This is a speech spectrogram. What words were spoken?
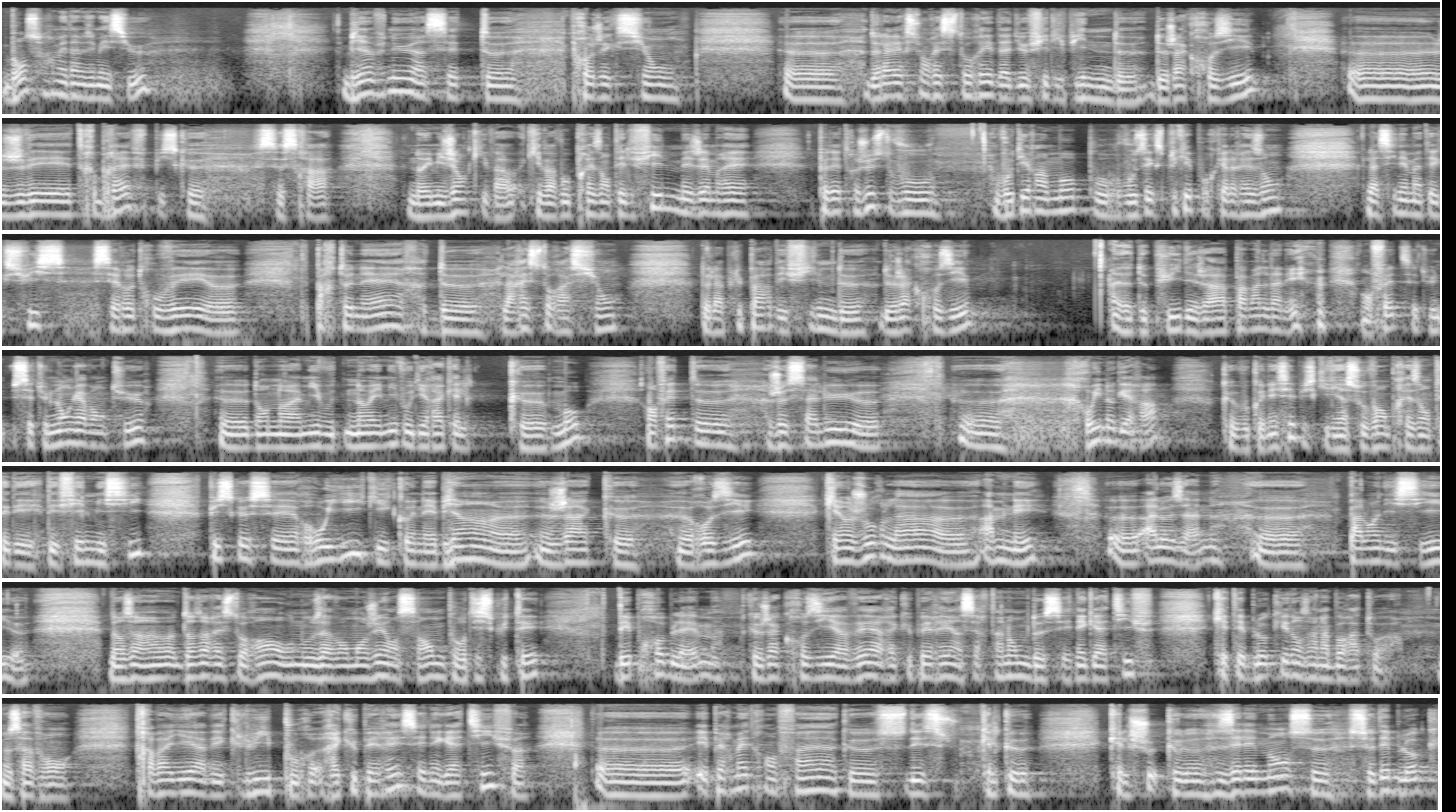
Bonsoir mesdames et messieurs. Bienvenue à cette euh, projection euh, de la version restaurée d'Adieu Philippines de, Jacques Rosier. Euh, je vais être bref puisque ce sera Noémie Jean qui va, vous présenter le film, mais j'aimerais peut-être juste vous, dire un mot pour vous expliquer pour quelles raisons la Cinémathèque suisse s'est retrouvée partenaire de la restauration de la plupart des films de Jacques Rosier. Euh, depuis déjà pas mal d'années. en fait, c'est une, longue aventure euh, dont Noémie vous, dira quelques mots. En fait, euh, je salue Rui Noguera, que vous connaissez puisqu'il vient souvent présenter des, films ici, puisque c'est Rui qui connaît bien Jacques Rosier, qui un jour l'a amené à Lausanne pas loin d'ici, dans un restaurant où nous avons mangé ensemble pour discuter des problèmes que Jacques Rosier avait à récupérer un certain nombre de ces négatifs qui étaient bloqués dans un laboratoire. Nous avons travaillé avec lui pour récupérer ces négatifs euh, et permettre enfin que, quelques, quelques, que les éléments se débloquent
